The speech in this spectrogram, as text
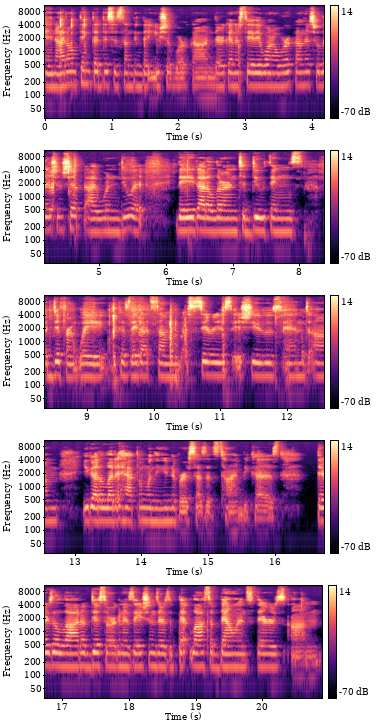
and i don't think that this is something that you should work on. They're going to say they want to work on this relationship. I wouldn't do it. They got to learn to do things a different way because they got some serious issues and um, you got to let it happen when the universe has its time because there's a lot of disorganizations there's a bit loss of balance there's um,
